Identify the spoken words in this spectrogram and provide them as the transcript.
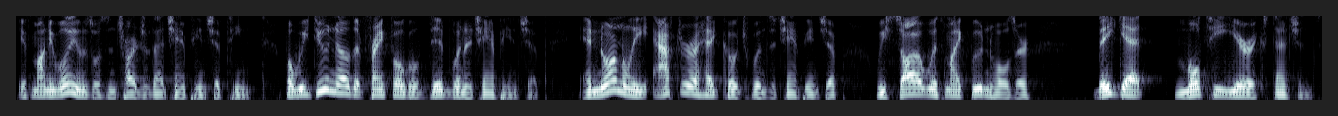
if Monty Williams was in charge of that championship team. But we do know that Frank Vogel did win a championship. And normally, after a head coach wins a championship, we saw it with Mike Budenholzer, they get multi year extensions.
